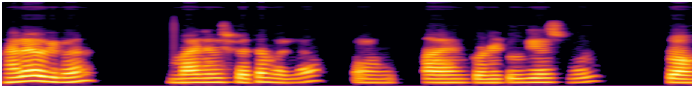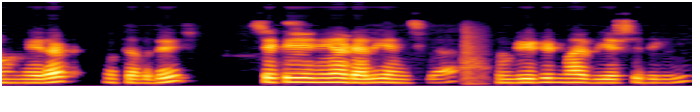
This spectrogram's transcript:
Hello everyone, my name is Pratham Bhalla and I am 22 years old from Meerut, Uttar Pradesh, city near Delhi NCR. Completed my BSc degree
